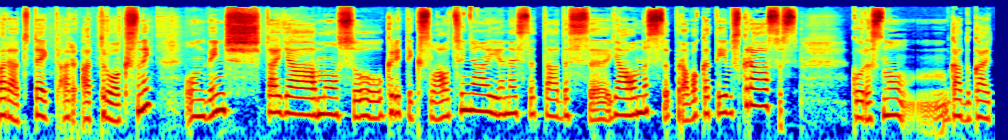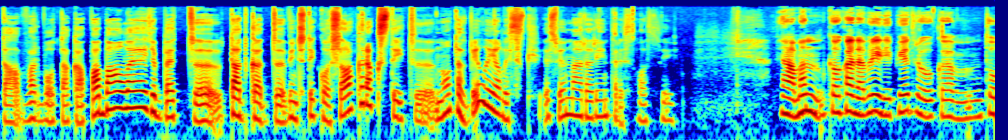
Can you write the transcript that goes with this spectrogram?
varētu teikt, ar, ar troksni, un viņš tajā mūsu kritikas lauciņā ienesa tādas jaunas, provokatīvas krāsas kuras nu, gadu gaitā varbūt tā kā pabālēja, bet uh, tad, kad viņš tikko sāka rakstīt, uh, nu, tas bija lieliski. Es vienmēr ar interesi lasīju. Jā, man kaut kādā brīdī pietrūka to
